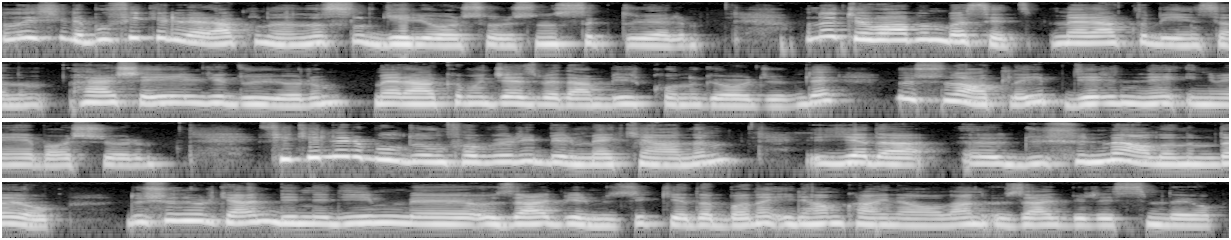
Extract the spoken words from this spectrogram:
Dolayısıyla bu fikirler aklına nasıl geliyor sorusunu sık duyarım. Buna cevabım basit. Meraklı bir insanım. Her şeye ilgi duyuyorum. Merakımı cezbeden bir konu gördüğümde üstüne atlayıp derinle inmeye başlıyorum. Fikirleri bulduğum favori bir mekanım ya da e, düşünme alanımda yok. Düşünürken dinlediğim e, özel bir müzik ya da bana ilham kaynağı olan özel bir resim de yok.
